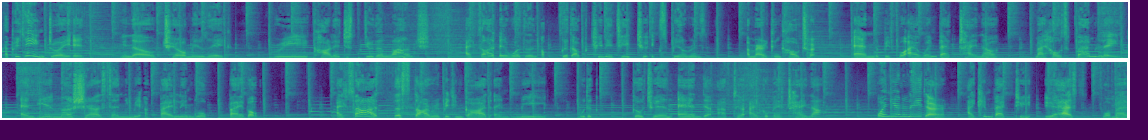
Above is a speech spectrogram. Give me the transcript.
I pretty enjoy it. You know, chill music, free college student lunch. I thought it was a good opportunity to experience American culture. And before I went back to China, my host family, Andy and Marcia, sent me a bilingual Bible. I thought the story between God and me would go to an end after I go back to China. One year later, I came back to US for my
